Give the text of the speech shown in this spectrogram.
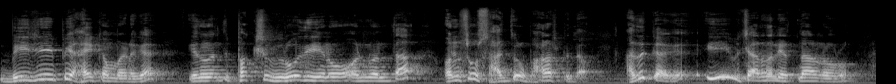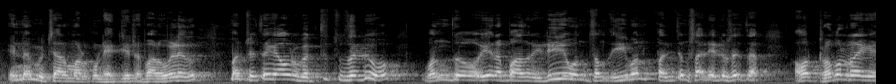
ಬಿ ಜೆ ಪಿ ಹೈಕಮಾಂಡ್ಗೆ ಇದೊಂದು ಪಕ್ಷ ವಿರೋಧಿ ಏನೋ ಅನ್ನುವಂಥ ಅನಿಸೋ ಸಾಧ್ಯತೆಗಳು ಭಾಳಷ್ಟು ಇದ್ದಾವೆ ಅದಕ್ಕಾಗಿ ಈ ವಿಚಾರದಲ್ಲಿ ಯತ್ನಾಳ್ರವರು ಇನ್ನೊಮ್ಮೆ ವಿಚಾರ ಮಾಡ್ಕೊಂಡು ಹೆಜ್ಜೆ ಇಟ್ಟರೆ ಭಾಳ ಒಳ್ಳೆಯದು ಮತ್ತು ಜೊತೆಗೆ ಅವ್ರ ವ್ಯಕ್ತಿತ್ವದಲ್ಲಿಯೂ ಒಂದು ಏನಪ್ಪ ಅಂದರೆ ಇಡೀ ಒಂದು ಸಂ ಈವನ್ ಪಂಚಮ ಶಾಲೆಯಲ್ಲೂ ಸಹಿತ ಅವ್ರು ಪ್ರಬಲರಾಗಿ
